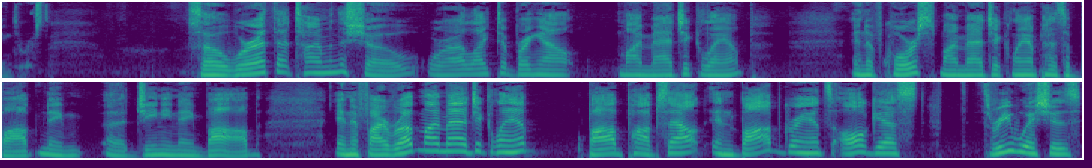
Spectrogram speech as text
interesting. So we're at that time in the show where I like to bring out my magic lamp. And of course, my magic lamp has a Bob named a genie named Bob. And if I rub my magic lamp, Bob pops out and Bob grants all guests three wishes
